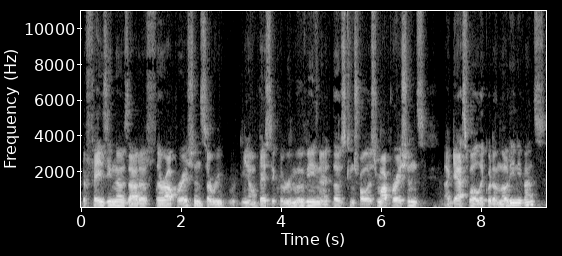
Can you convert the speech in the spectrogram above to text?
They're phasing those out of their operations. So re, you know basically removing uh, those controllers from operations. Uh, gas well liquid unloading events.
